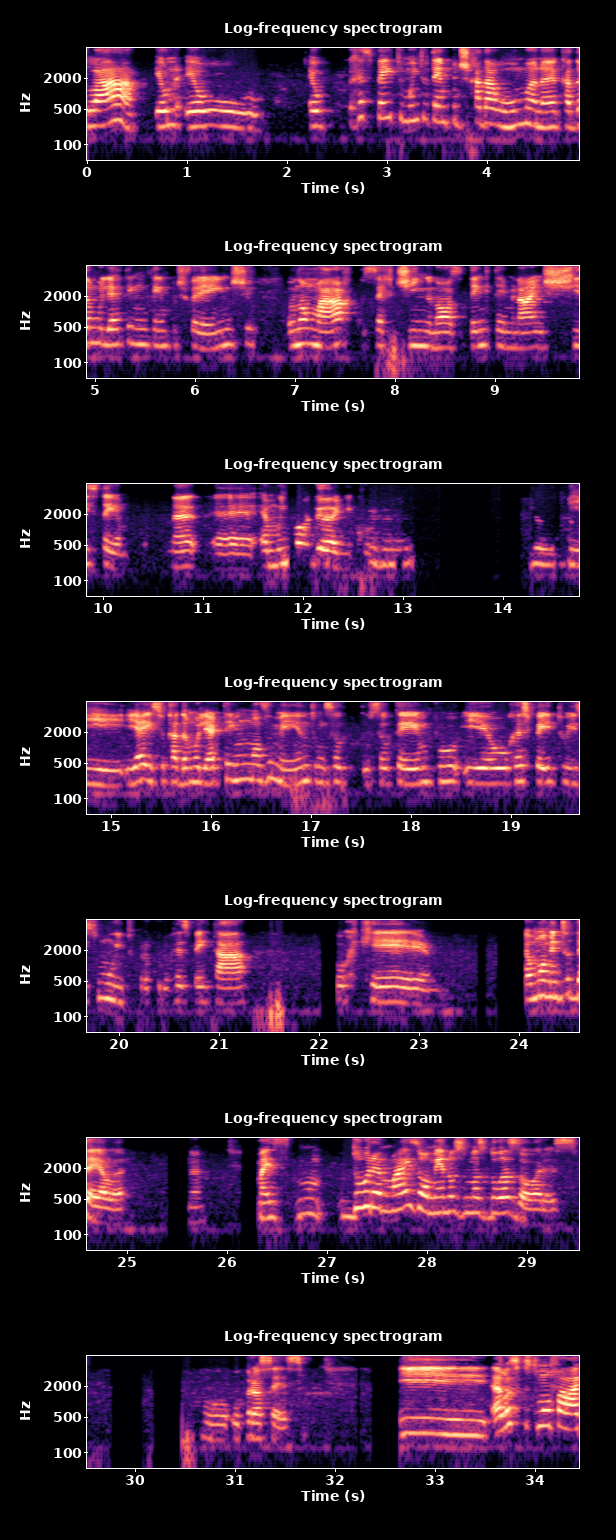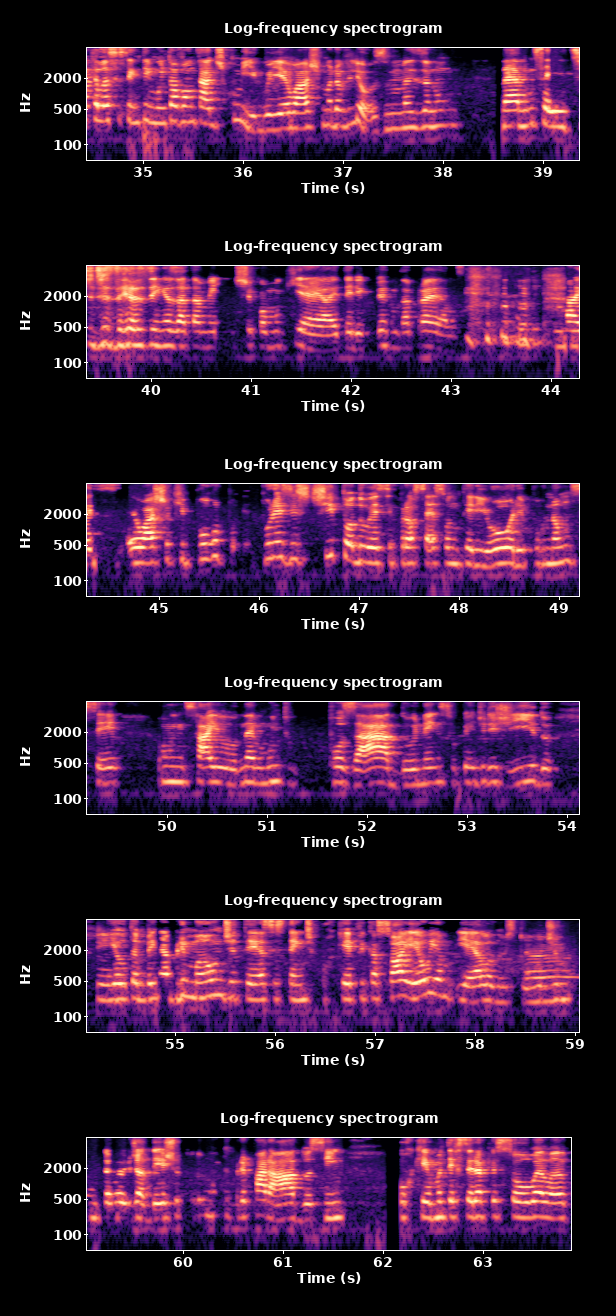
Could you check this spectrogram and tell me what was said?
Lá, eu, eu respeito muito o tempo de cada uma, né? Cada mulher tem um tempo diferente. Eu não marco certinho, nossa, tem que terminar em X tempo. Né? É, é muito orgânico. Uhum. E, e, é isso, cada mulher tem um movimento, um seu, o seu tempo, e eu respeito isso muito, procuro respeitar, porque é o momento dela, né? Mas hum, dura mais ou menos umas duas horas o, o processo. E elas costumam falar que elas se sentem muito à vontade comigo, e eu acho maravilhoso, mas eu não, né, não sei te dizer assim exatamente como que é, aí teria que perguntar para elas. Mas eu acho que por, por existir todo esse processo anterior e por não ser um ensaio né, muito posado nem super dirigido, Sim. e eu também abri mão de ter assistente porque fica só eu e, ela no estúdio, ah. então eu já deixo tudo muito preparado assim, porque uma terceira pessoa ela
